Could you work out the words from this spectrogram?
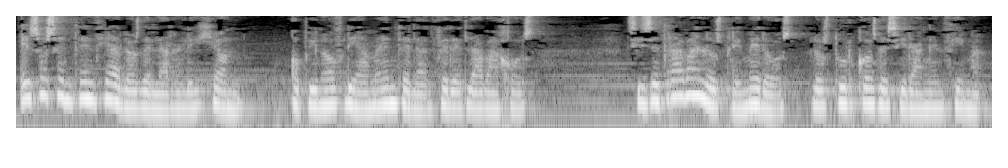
Eso sentencia a los de la religión, opinó fríamente el alférez Lavajos. Si se traban los primeros, los turcos les irán encima.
